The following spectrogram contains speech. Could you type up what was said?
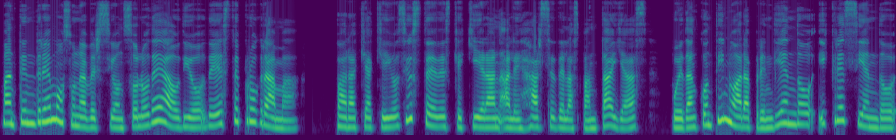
mantendremos una versión solo de audio de este programa para que aquellos de ustedes que quieran alejarse de las pantallas puedan continuar aprendiendo y creciendo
